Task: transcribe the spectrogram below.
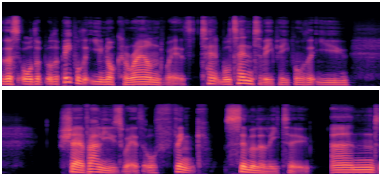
or the or the people that you knock around with, te- will tend to be people that you share values with or think similarly to. And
